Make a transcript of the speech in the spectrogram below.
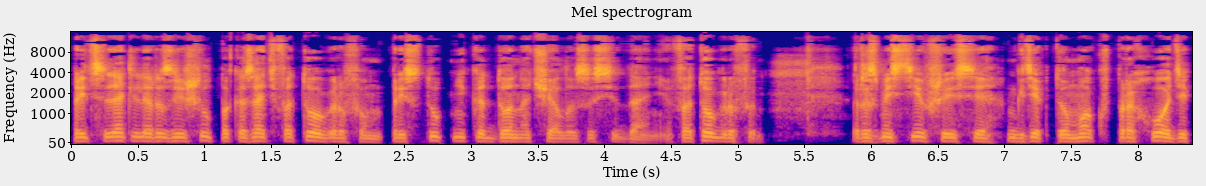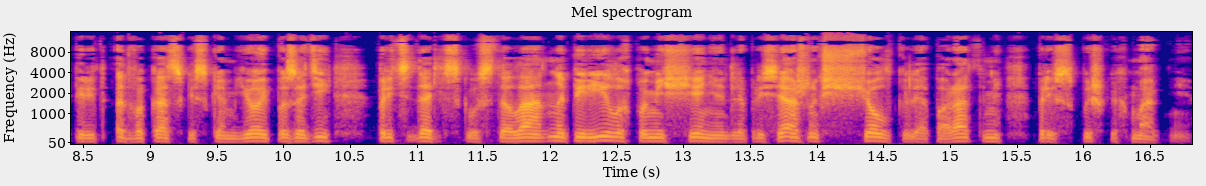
Председатель разрешил показать фотографам преступника до начала заседания. Фотографы, разместившиеся где кто мог в проходе перед адвокатской скамьей, позади председательского стола, на перилах помещения для присяжных щелкали аппаратами при вспышках магния.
